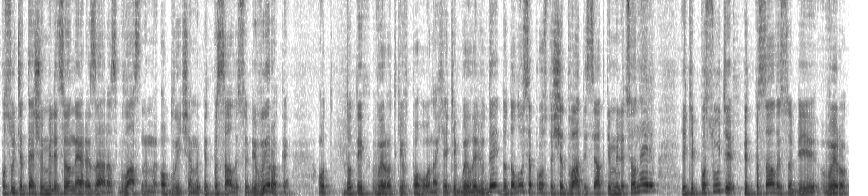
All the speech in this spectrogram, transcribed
По суті, те, що міліціонери зараз власними обличчями підписали собі вироки, от до тих виродків в погонах, які били людей, додалося просто ще два десятки міліціонерів, які по суті підписали собі вирок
